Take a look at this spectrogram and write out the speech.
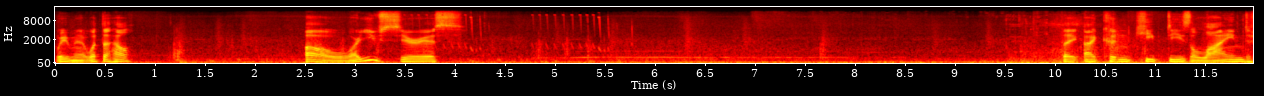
Wait a minute, what the hell? Oh, are you serious? Like, I couldn't keep these aligned.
